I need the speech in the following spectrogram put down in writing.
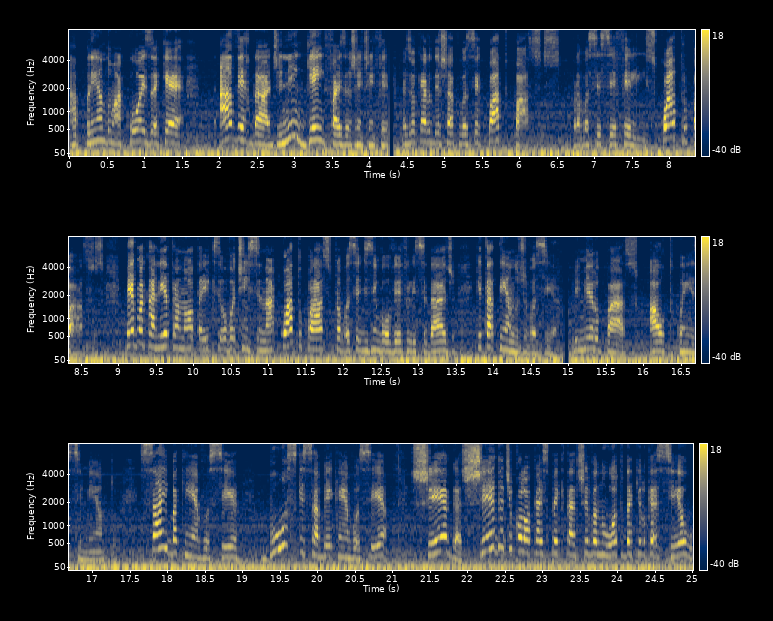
aprenda uma coisa que é a verdade. Ninguém faz a gente infeliz. Mas eu quero deixar com você quatro passos para você ser feliz. Quatro passos. Pega uma caneta, anota aí que eu vou te ensinar quatro passos para você desenvolver a felicidade que está tendo de você. Primeiro passo: autoconhecimento. Saiba quem é você, busque saber quem é você. Chega, chega de colocar expectativa no outro daquilo que é seu.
